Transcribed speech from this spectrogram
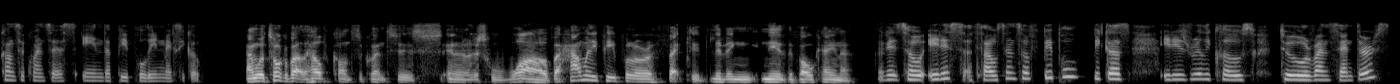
consequences in the people in Mexico. And we'll talk about the health consequences in a little while, but how many people are affected living near the volcano? Okay, so it is thousands of people because it is really close to urban centers.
